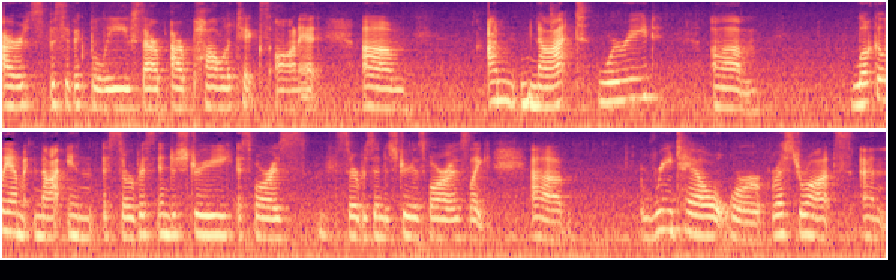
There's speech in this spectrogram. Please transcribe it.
our specific beliefs our, our politics on it. Um, I'm not worried. Um, luckily i'm not in a service industry as far as service industry as far as like uh, retail or restaurants and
